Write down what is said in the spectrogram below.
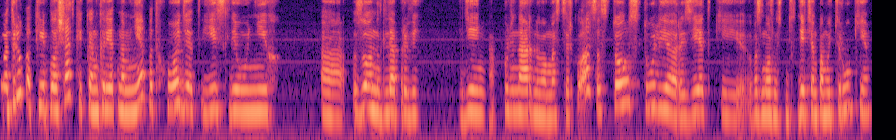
Смотрю, какие площадки конкретно мне подходят, есть ли у них э, зона для проведения кулинарного мастер-класса, стол, стулья, розетки, возможность детям помыть руки.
